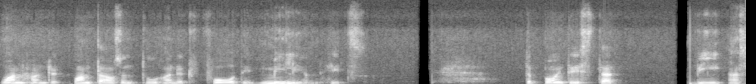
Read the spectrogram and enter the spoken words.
1,240 million hits. The point is that we as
